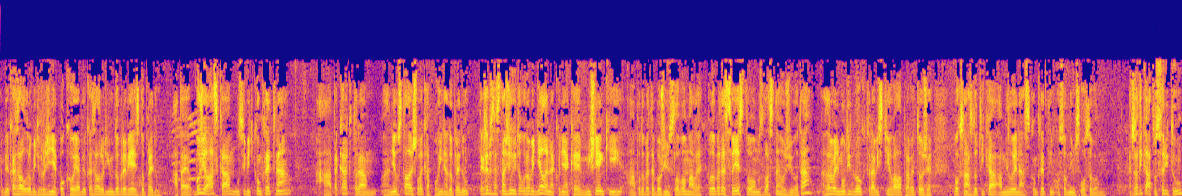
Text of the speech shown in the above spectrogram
aby dokázal robiť v rodine pokoj, aby dokázal rodinu dobre viesť dopredu. A tá Božia láska musí byť konkrétna a taká, ktorá neustále človeka pohýňa dopredu. Takže sme sa snažili to urobiť nielen ako nejaké myšlienky a podobeté Božím slovom, ale podobeté svedectvom z vlastného života a zároveň modlitbou, ktorá vystihovala práve to, že Boh sa nás dotýka a miluje nás konkrétnym osobným spôsobom. A čo sa týka atmosféry tu,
